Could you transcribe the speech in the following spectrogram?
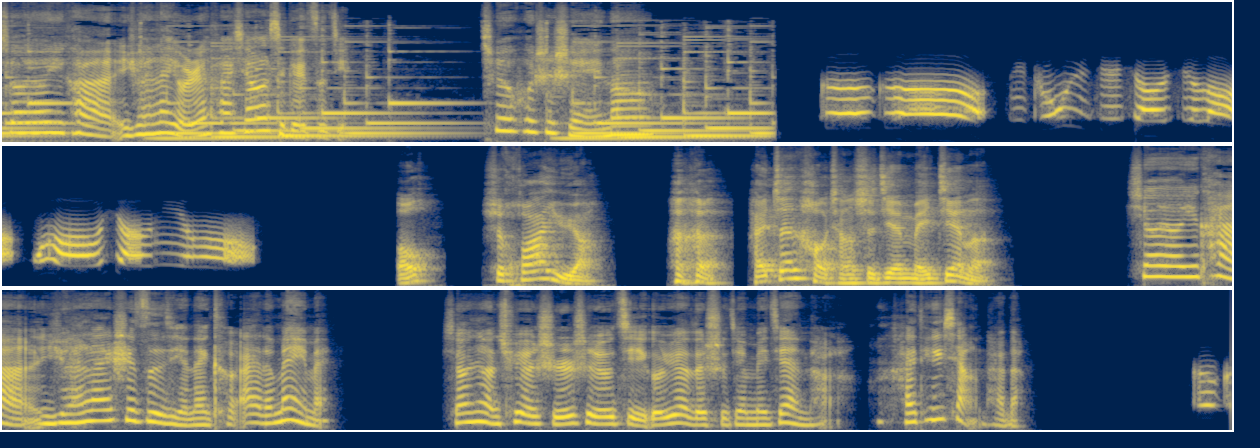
逍遥一看，原来有人发消息给自己。这会是谁呢？哥哥，你终于接消息了，我好想你哦。哦，是花语啊，呵呵，还真好长时间没见了。逍遥一看，原来是自己那可爱的妹妹。想想，确实是有几个月的时间没见她了，还挺想她的。哥哥，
